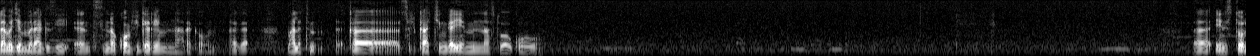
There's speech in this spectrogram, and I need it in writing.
ለመጀመሪያ ጊዜ እንትን ነው configure የምናደርገውን ነገር ማለትም ከስልካችን ጋር የምናስተዋውቀው install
